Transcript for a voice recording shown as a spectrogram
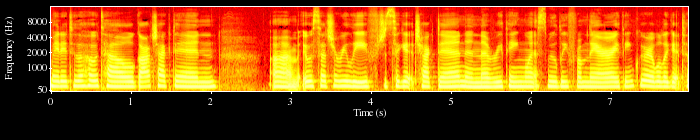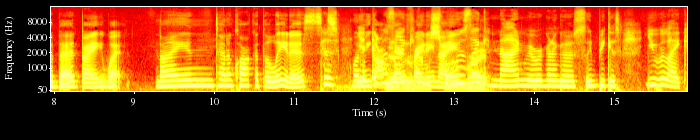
made it to the hotel, got checked in. Um, it was such a relief just to get checked in, and everything went smoothly from there. I think we were able to get to bed by what nine, ten o'clock at the latest. 'Cause, when yeah, we got was there like- Friday Yeah, we were night, gonna It was like nine. We were gonna go to sleep because you were like,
